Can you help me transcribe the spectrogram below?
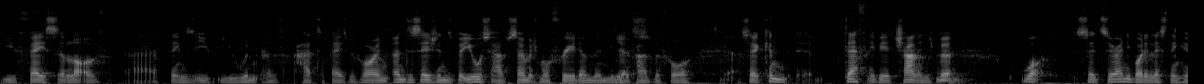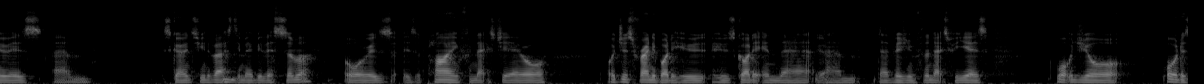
you face a lot of uh, things that you, you wouldn't have had to face before and, and decisions, but you also have so much more freedom than you would Yes. have had before. Yes. So it can uh, definitely be a challenge. But Mm. what so to anybody listening who is um, is going to university Mm. maybe this summer or is is applying for next year or or just for anybody who who's got it in their Yeah. um, their vision for the next few years, what would your what would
